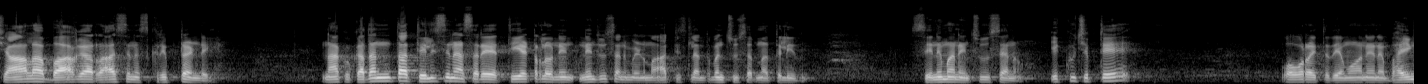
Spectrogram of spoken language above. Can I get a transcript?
చాలా బాగా రాసిన స్క్రిప్ట్ అండి. నాకు కథ అంతా తెలిసినా సరే థియేటర్లో నేను నేను చూశాను మేడం మా ఆర్టిస్టులు ఎంతమంది చూశారు నాకు తెలియదు సినిమా నేను చూశాను. ఎక్కువ చెప్తే ఓవర్ అవుతుందేమో అనే భయం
